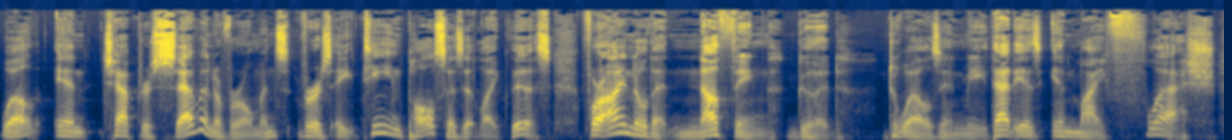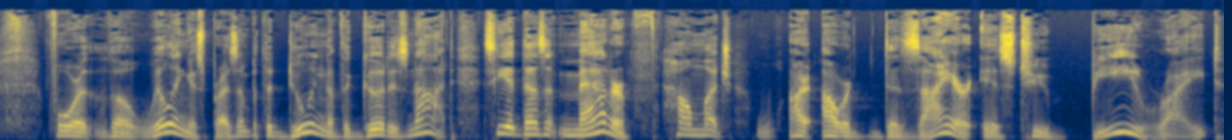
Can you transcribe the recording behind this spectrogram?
well, in chapter 7 of Romans, verse 18, Paul says it like this For I know that nothing good dwells in me, that is, in my flesh. For the willing is present, but the doing of the good is not. See, it doesn't matter how much our, our desire is to be right.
